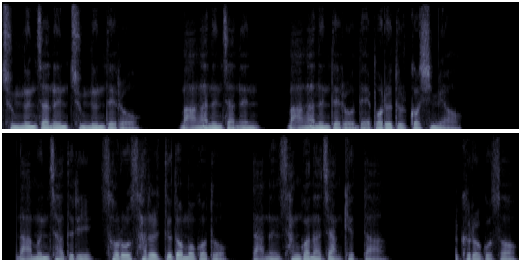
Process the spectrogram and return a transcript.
죽는 자는 죽는 대로, 망하는 자는 망하는 대로 내버려 둘 것이며, 남은 자들이 서로 살을 뜯어먹어도 나는 상관하지 않겠다. 그러고서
